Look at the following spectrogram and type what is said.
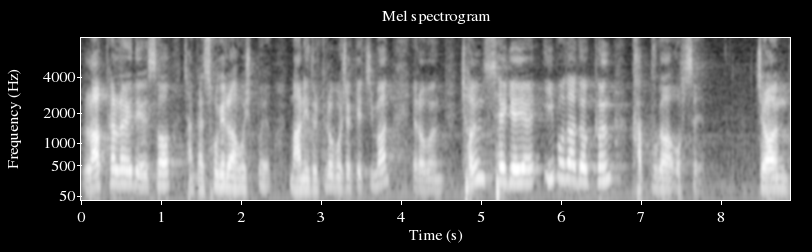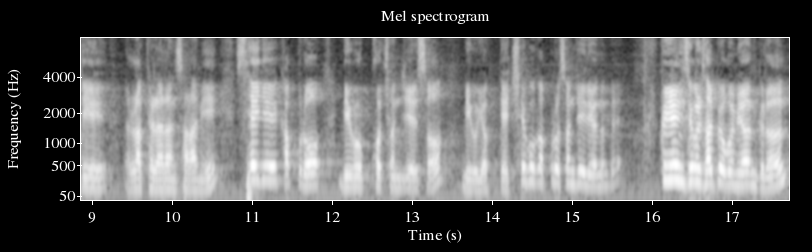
락펠러에 대해서 잠깐 소개를 하고 싶어요 많이들 들어보셨겠지만 여러분 전 세계에 이보다 더 큰 갑부가 없어요 존디 락펠러라는 사람이 세계의 갑부로 미국 포천지에서 미국 역대 최고 갑부로 선정이 되었는데 그의 인생을 살펴보면 그는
